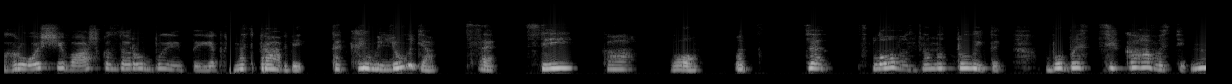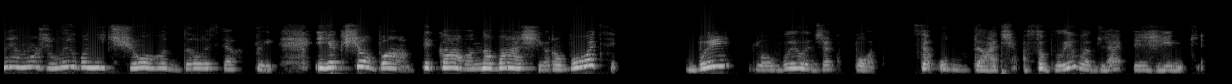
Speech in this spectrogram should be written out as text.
гроші важко заробити. Як насправді таким людям це цікаво. От це слово занотуйте, бо без цікавості неможливо нічого досягти. І якщо вам цікаво на вашій роботі, ви зловили джекпот. це удача, особливо для жінки.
